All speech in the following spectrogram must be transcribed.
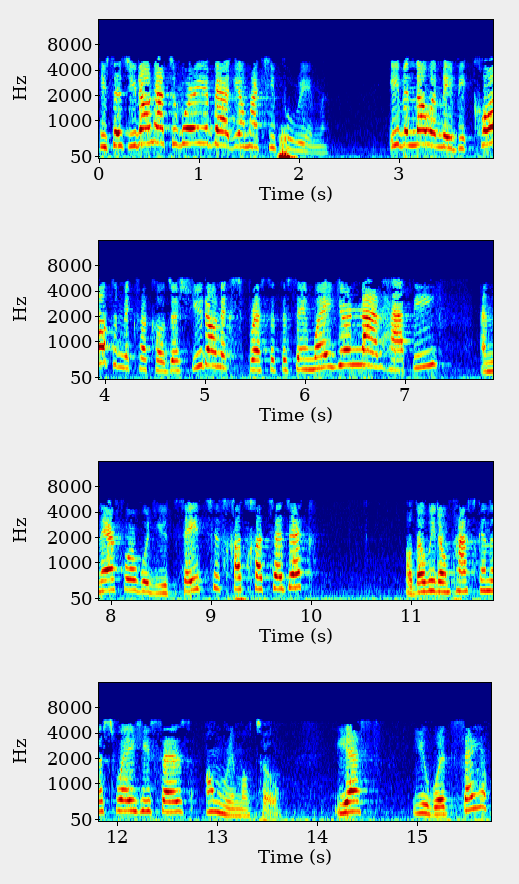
He says you don't have to worry about Yom HaKippurim. Even though it may be called a Mikra Kodesh, you don't express it the same way. You're not happy. And therefore, would you say Tzidchat Tzedek? Although we don't pass in this way, he says, Omrimoto. Yes, you would say it.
